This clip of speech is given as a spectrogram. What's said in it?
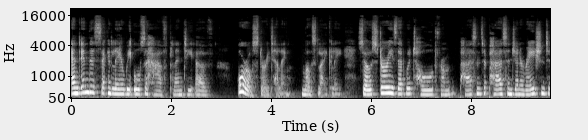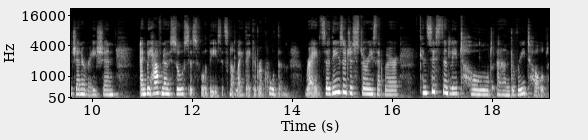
And in this second layer, we also have plenty of oral storytelling, most likely. So, stories that were told from person to person, generation to generation, and we have no sources for these. It's not like they could record them, right? So, these are just stories that were consistently told and retold.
